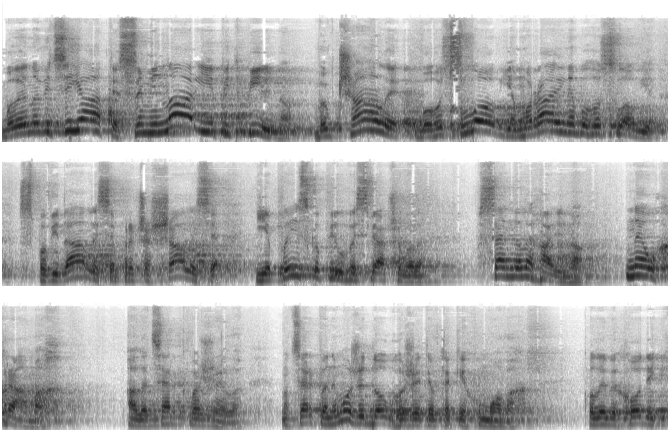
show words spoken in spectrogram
були новіціяти, семінарії підпільно, вивчали богослов'я, моральне богослов'я, сповідалися, причащалися, єпископів висвячували. Все нелегально, не у храмах, але церква жила. Ну, Церква не може довго жити в таких умовах. Коли виходить,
